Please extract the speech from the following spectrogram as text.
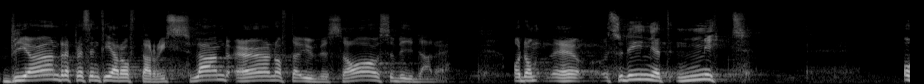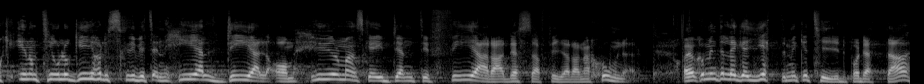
Björn representerar ofta Ryssland, örn ofta USA och så vidare. Och de, eh, så det är inget nytt. Och inom teologi har det skrivits en hel del om hur man ska identifiera dessa fyra nationer. Och jag kommer inte lägga jättemycket tid på detta.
